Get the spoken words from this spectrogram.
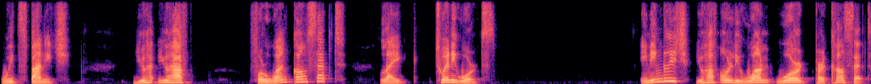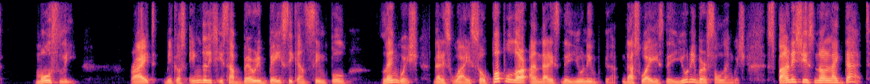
with Spanish. You ha- you have for one concept like 20 words. In English, you have only one word per concept, mostly right? Because English is a very basic and simple language. That is why it's so popular, and that is the uni. Uh, that's why it's the universal language. Spanish is not like that.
